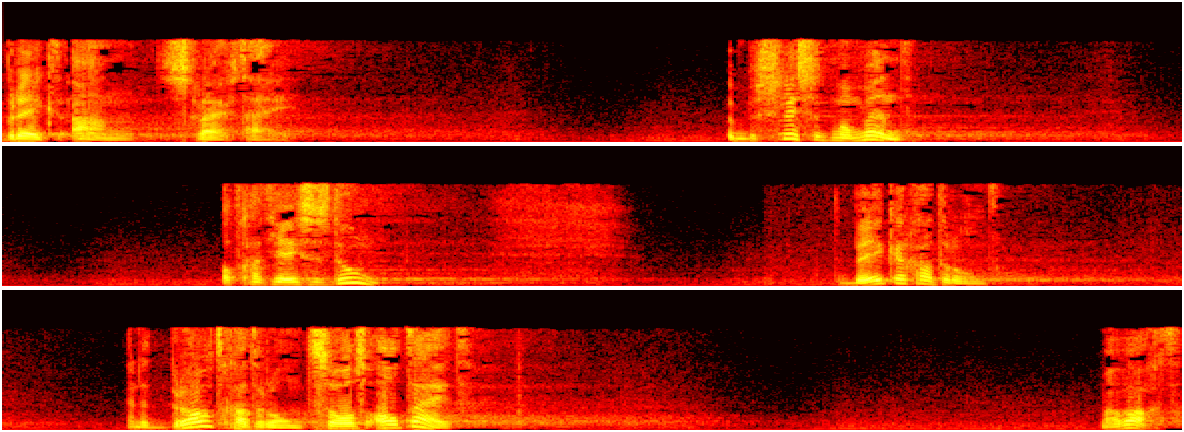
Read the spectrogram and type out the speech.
breekt aan, schrijft hij. Een beslissend moment. Wat gaat Jezus doen? De beker gaat rond. En het brood gaat rond, zoals altijd. Maar wacht.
